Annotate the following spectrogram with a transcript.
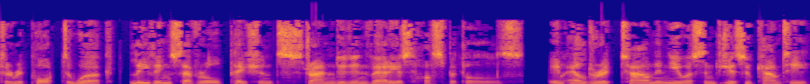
to report to work, leaving several patients stranded in various hospitals. In Eldoret Town in US and Jisu County,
